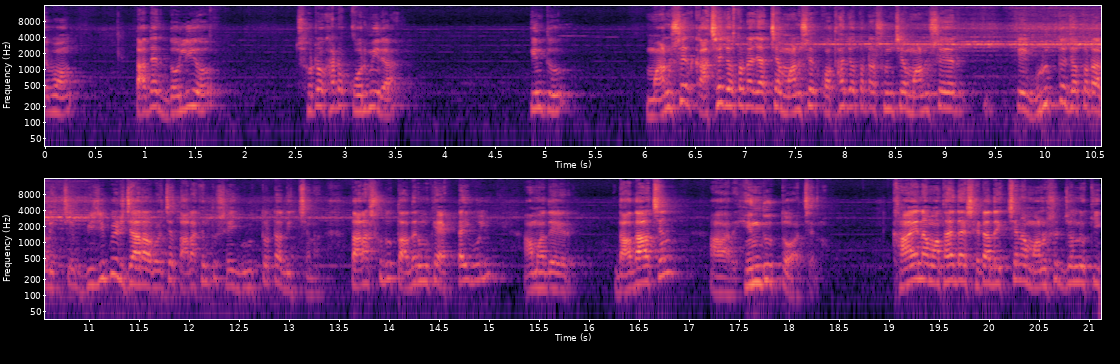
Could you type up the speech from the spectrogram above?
এবং তাদের দলীয় ছোটোখাটো কর্মীরা কিন্তু মানুষের কাছে যতটা যাচ্ছে, মানুষের কথা যতটা শুনছে, মানুষেরকে গুরুত্ব যতটা দিচ্ছে, বিজেপির যারা রয়েছে তারা কিন্তু সেই গুরুত্বটা দিচ্ছে না। তারা শুধু তাদের মুখে একটাই বলি, আমাদের দাদা আছেন আর হিন্দুত্ব আছেন। খায় না, মাথায় দেয়, সেটা দেখছে না, মানুষের জন্য কি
